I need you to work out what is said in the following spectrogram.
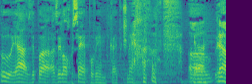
Uh, ja, zdaj pa zdaj lahko vse povem, kaj počnejo. Uh, ja, ja,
